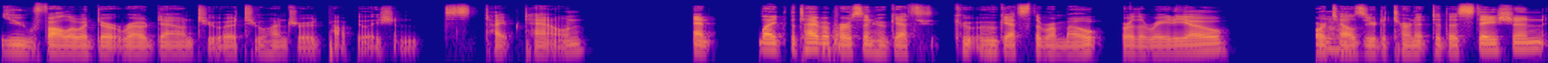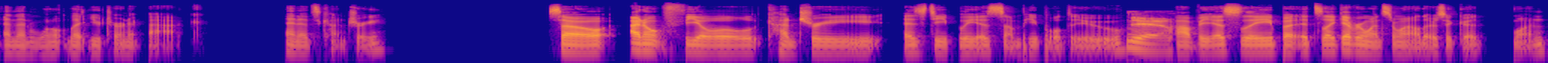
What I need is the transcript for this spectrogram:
you follow a dirt road down to a 200 population type town and like the type of person who gets who gets the remote for the radio or Mhm. tells you to turn it to this station and then won't let you turn it back and it's country So I don't feel country as deeply as some people do, Yeah. obviously, but it's like every once in a while there's a good one.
